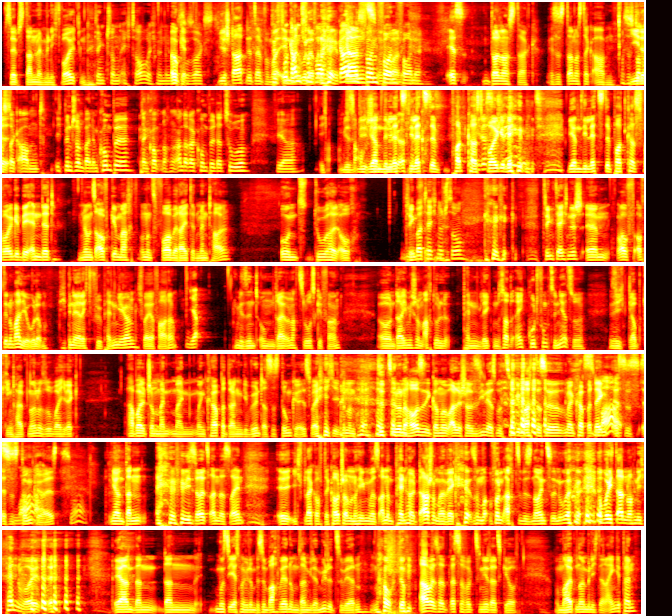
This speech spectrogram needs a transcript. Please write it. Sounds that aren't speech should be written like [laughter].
Selbst dann, wenn wir nicht wollten. Klingt schon echt traurig, wenn du Okay. das so sagst. Wir starten jetzt einfach mal Von, ganz von vorne, [laughs] ganz, von, von vorne. Es ist Donnerstag. Es ist Donnerstagabend. Es ist Jede- Donnerstagabend. Ich bin schon bei einem Kumpel, dann kommt noch ein anderer Kumpel dazu. Wir Ich, Ah, wir, wir, wir haben den Bier letz, die letzte [laughs] Podcast-Folge beendet. [laughs] Wir haben die letzte Podcast-Folge beendet. Wir haben uns aufgemacht und uns vorbereitet mental. Und du halt auch liebertechnisch so. [laughs] trinktechnisch ähm, auf, auf den Ovalio-Urlaub. Ich bin ja recht früh pennen gegangen. Ich war ja Fahrer. Ja. Wir sind um 3 Uhr nachts losgefahren. Und da habe ich mich schon um 8 Uhr pennen gelegt. Und das hat eigentlich gut funktioniert. So. Also ich glaube, gegen halb neun oder so war ich weg. Habe halt schon mein, mein, mein Körper dran gewöhnt, dass es dunkel ist, [laughs] weil ich, ich bin um 17 Uhr nach Hause gekommen, habe alle Jalousien erstmal zugemacht, dass mein Körper denkt, es ist, es ist smart, dunkel, weißt Smart. Ja, und dann, [laughs] wie soll es anders sein? Äh, Ich flack auf der Couch, habe noch irgendwas an und penne halt da schon mal weg. [laughs] So von 18 bis 19 Uhr, obwohl ich da noch nicht pennen wollte. Ja, und dann, dann musste ich erstmal wieder ein bisschen wach werden, um dann wieder müde zu werden. Auch dumm, aber es hat besser funktioniert als gehofft. Um halb neun bin ich dann eingepennt.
